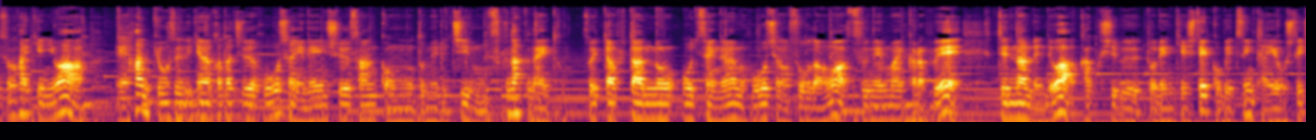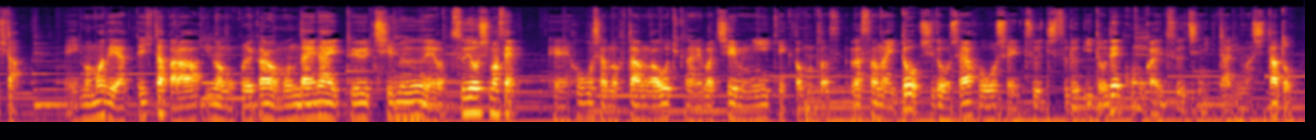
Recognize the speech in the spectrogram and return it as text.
その背景には、え反強制的な形で保護者に練習参加を求めるチームも少なくないと。そういった負担の大きさに悩む保護者の相談は数年前から増え、全南連では各支部と連携して個別に対応してきた。今までやってきたから、今もこれからは問題ないというチーム運営は通用しません。え保護者の負担が大きくなればチームにいい結果をもたらさないと指導者や保護者に通知する意図で今回通知に至りましたと。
